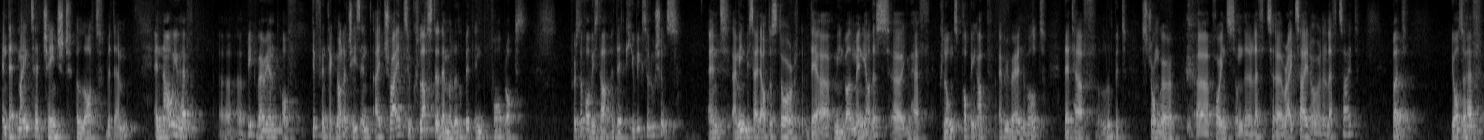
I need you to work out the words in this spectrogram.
And that mindset changed a lot with them. And now you have a big variant of different technologies, and I tried to cluster them a little bit in four blocks. First of all, we start with the cubic solutions. And I mean, beside AutoStore, there are meanwhile many others. Uh, you have clones popping up everywhere in the world that have a little bit stronger uh, points on the left, uh, right side or the left side. But you also have,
